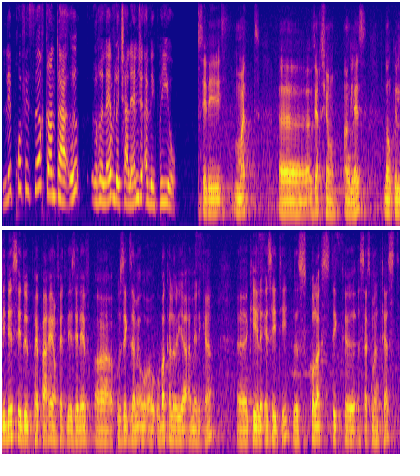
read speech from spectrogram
Les professeurs, quant à eux, relèvent le challenge avec brio. C'est des maths euh, version anglaise. Donc l'idée, c'est de préparer en fait les élèves euh, aux examens, au, baccalauréat américain, qui est le SAT, le Scholastic Assessment Test,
